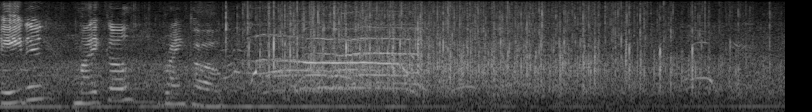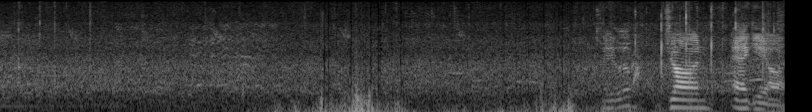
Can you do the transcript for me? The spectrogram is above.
Aiden Michael Branco. Caleb John Aguiar.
